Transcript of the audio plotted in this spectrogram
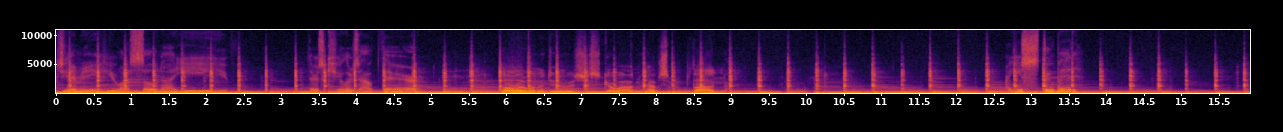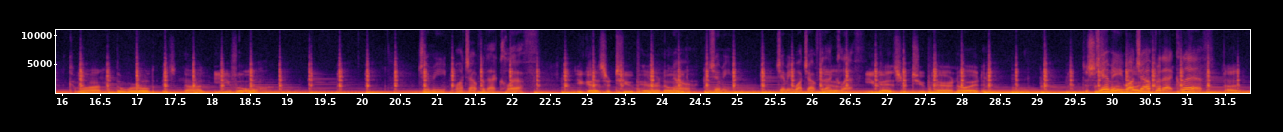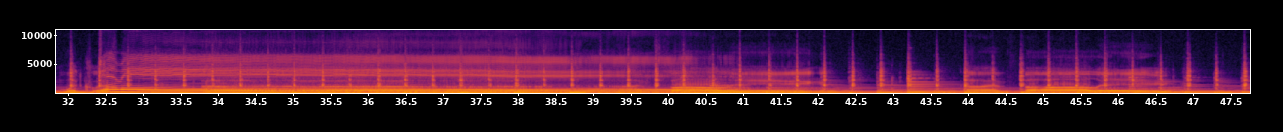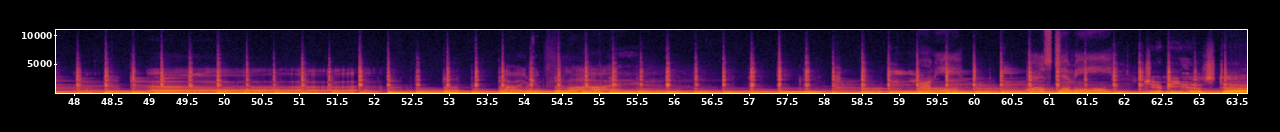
Jimmy, you are so naive. There's killers out there. All I want to do is just go out and have some fun. Are you stupid? Come on, the world is not evil. Jimmy, watch out for that cliff. You guys are too paranoid. No, Jimmy. Jimmy, watch out for that cliff. You guys are too paranoid. This is Jimmy, watch out for that cliff. Uh, what cliff? Jimmy! Still.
